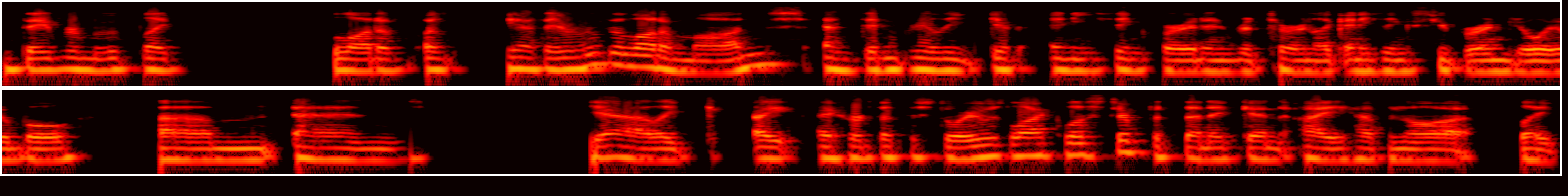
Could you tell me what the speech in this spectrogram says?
they removed like a lot of uh, yeah they removed a lot of mons and didn't really give anything for it in return like anything super enjoyable. Um and yeah like I I heard that the story was lackluster, but then again I have not like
